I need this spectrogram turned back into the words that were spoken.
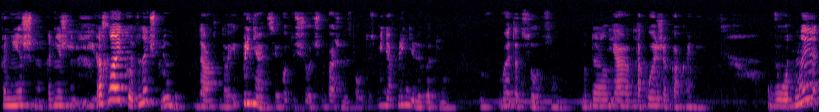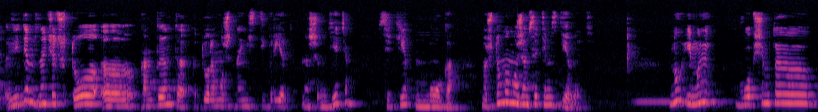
Конечно, конечно. И, Раз лайкают, значит любят. Да, да. И принятие. Вот еще очень важное слово. То есть меня приняли в эту в этот социум. Вот да, я да. такой же, как они. Вот, мы видим, значит, что э, контента, который может нанести вред нашим детям, в сети много. Но что мы можем с этим сделать? Ну и мы, в общем-то,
